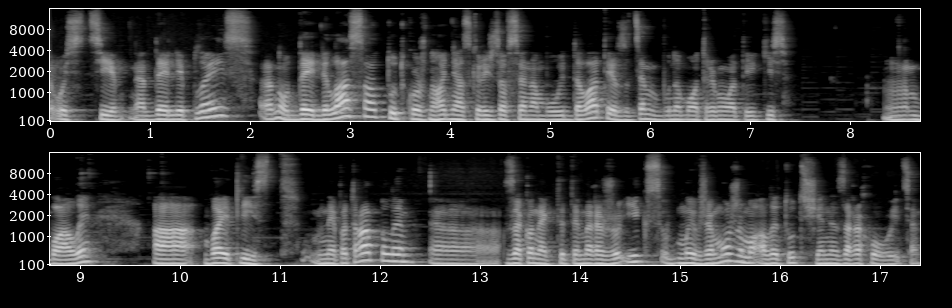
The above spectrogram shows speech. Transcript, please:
ось ці е, Daily Plays, е, ну, Daily Lasso. Тут кожного дня, скоріш за все, нам будуть давати. і За це ми будемо отримувати якісь бали. А whitelist не потрапили. Е, Законектити мережу X ми вже можемо, але тут ще не зараховується.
